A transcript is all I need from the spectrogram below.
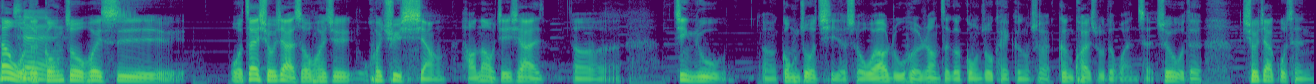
但我的工作会是我在休假的时候会去会去想，好，那我接下来呃进入呃工作期的时候，我要如何让这个工作可以更快更快速的完成？所以我的休假过程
